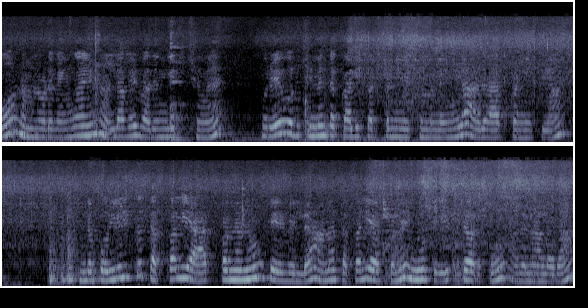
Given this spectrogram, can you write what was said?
இப்போது நம்மளோட வெங்காயம் நல்லாவே வதங்கிடுச்சுங்க. ஒரே ஒரு சின்ன தக்காளி கட் பண்ணி வச்சோம் இல்லைங்களா? அதை ஆட் பண்ணிக்கலாம். இந்த பொரியலுக்கு தக்காளி ஆட் பண்ணணும் தேவையில்லை. ஆனால் தக்காளி ஆட் பண்ணால் இன்னும் டேஸ்ட்டாக இருக்கும். அதனால தான்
